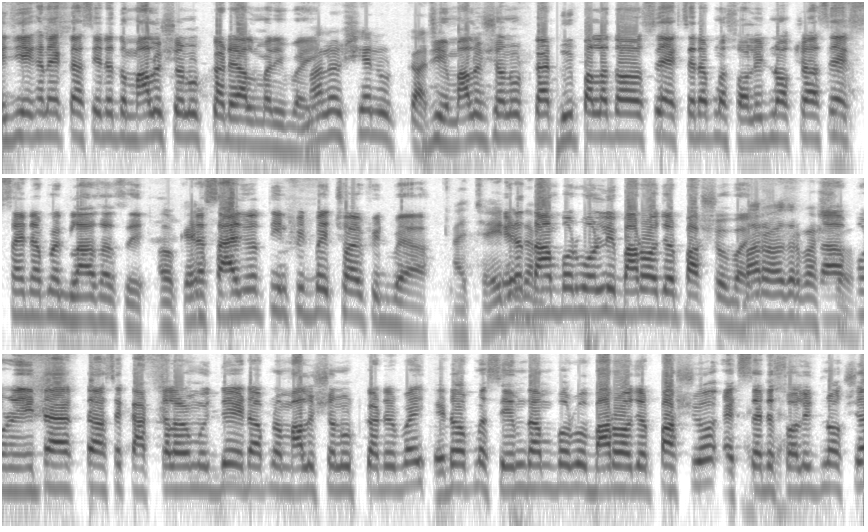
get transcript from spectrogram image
এই যে এখানে একটা আছে এটা তো মালয়েশিয়ান উড কার্ডের আলমারি ভাই। মালয়েশিয়ান উডকাট জি মালয়েশিয়ান উড কার্ড দুই পাল্লা দেওয়া আছে এক সাইড আপনার সলিড নকশা আছে এক সাইড আপনার গ্লাস আছে। এটা সাইজ হচ্ছে তিন ফিট বাই ছয় ফিট ভাইয়া। আচ্ছা এটার দাম? পড়বে অনলি বারো হাজার পাঁচশো ভাই। বারো হাজার পাঁচশো। তারপরে এটা একটা আছে কাঠ কালার মধ্যে এটা আপনার মালয়েশিয়ান উড কার্ডের ভাই। এটা আপনার সেম দাম পড়বে বারো এক সাইডে আচ্ছা। সলিড নকশা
